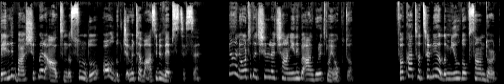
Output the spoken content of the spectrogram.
belli başlıklar altında sunduğu oldukça mütevazi bir web sitesi. Yani ortada çığır açan yeni bir algoritma yoktu. Fakat hatırlayalım yıl 94,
